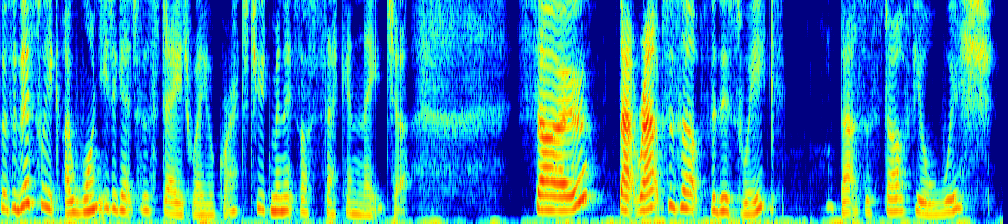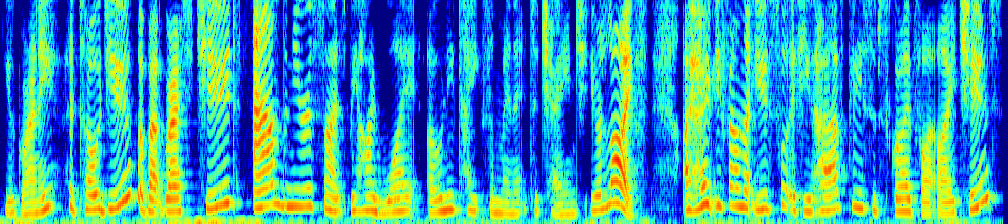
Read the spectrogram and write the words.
But for this week, I want you to get to the stage where your gratitude minutes are second nature. So that wraps us up for this week. That's the stuff you'll wish your granny had told you about gratitude and the neuroscience behind why it only takes a minute to change your life. I hope you found that useful. If you have, please subscribe via iTunes.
